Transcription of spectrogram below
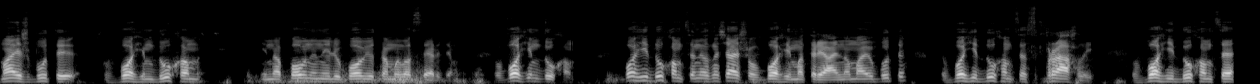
маєш бути вбогим духом і наповнений любов'ю та милосердям. Вбогим духом. Вбогий духом це не означає, що вбогий матеріально маю бути. Вбогий духом це спраглий. Вбогий духом це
